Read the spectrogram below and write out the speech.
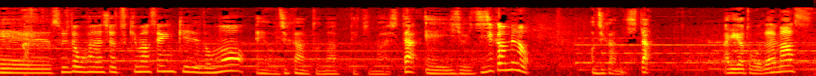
えーそれではお話はつきませんけれども、えーお時間となってきました。えー以上1時間目のお時間でした。ありがとうございます。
